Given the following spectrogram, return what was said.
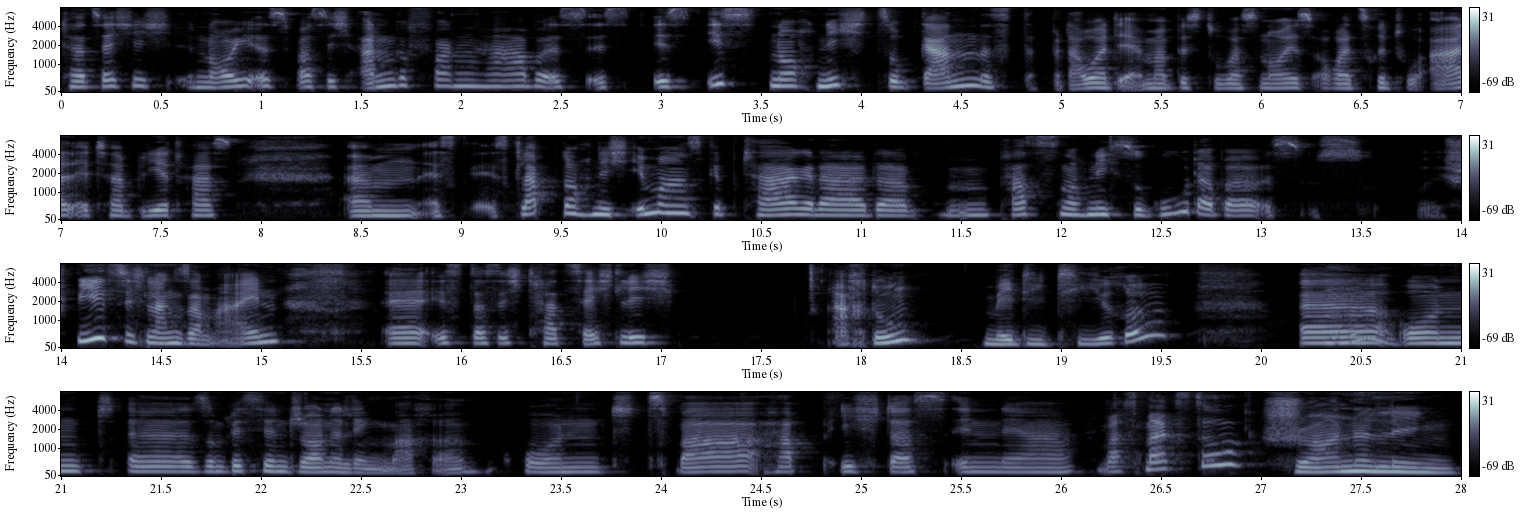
tatsächlich neu ist, was ich angefangen habe, es, es, es ist noch nicht so ganz, es dauert ja immer, bis du was Neues auch als Ritual etabliert hast. Ähm, es, es klappt noch nicht immer, es gibt Tage, da, da hm, passt es noch nicht so gut, aber es, es spielt sich langsam ein, äh, ist, dass ich tatsächlich, Achtung, meditiere äh, mhm. und äh, so ein bisschen Journaling mache. Und zwar habe ich das in der. Was magst du? Journaling.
